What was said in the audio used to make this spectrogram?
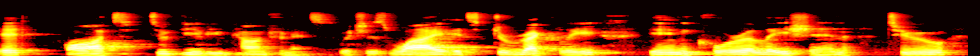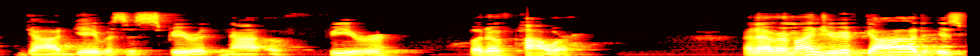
It ought to give you confidence, which is why it's directly in correlation to God gave us a spirit not of fear, but of power. And I remind you, if God is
